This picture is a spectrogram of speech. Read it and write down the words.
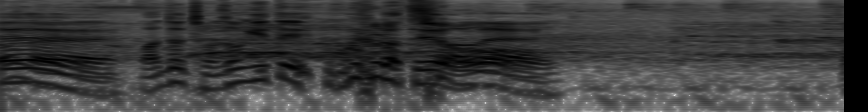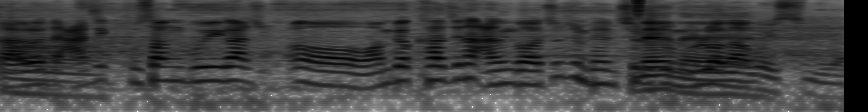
네. 완전 전성기 때 오는 것 그렇죠. 같아요. 네. 자 그런데 어. 아직 부상 부위가 좀, 어, 완벽하지는 않은 것 같죠? 지금 벤치로 좀 네네. 물러나고 있습니다.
